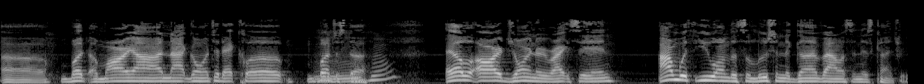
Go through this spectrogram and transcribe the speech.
Uh but amarion not going to that club. A bunch of stuff. Lr joyner writes in i'm with you on the solution to gun violence in this country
